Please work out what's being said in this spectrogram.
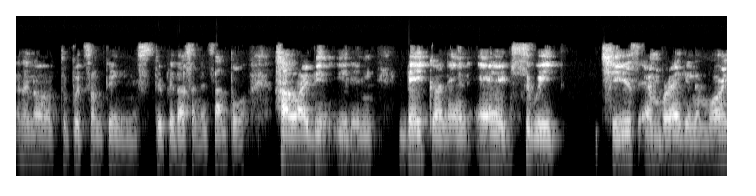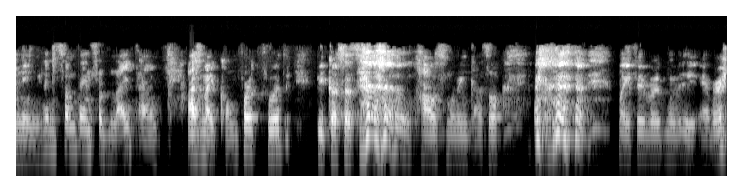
I don't know to put something stupid as an example, how I've been eating bacon and eggs with cheese and bread in the morning and sometimes at nighttime as my comfort food because of Howl's Moving Castle, my favorite movie ever.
